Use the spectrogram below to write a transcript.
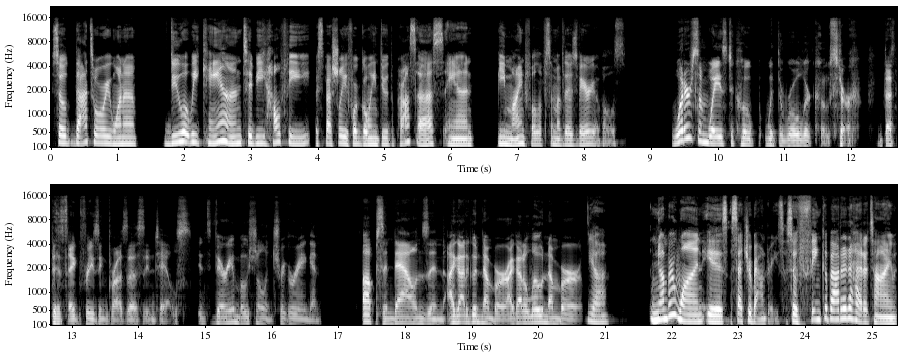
So that's where we want to do what we can to be healthy, especially if we're going through the process and be mindful of some of those variables. What are some ways to cope with the roller coaster that this egg freezing process entails. It's very emotional and triggering and ups and downs and I got a good number, I got a low number. Yeah. Number 1 is set your boundaries. So think about it ahead of time.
